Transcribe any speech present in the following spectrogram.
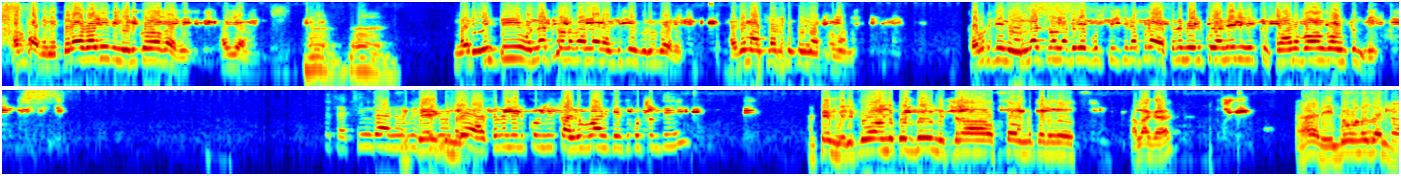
కాబట్టి అది నిద్ర కాదు ఇది మెలకువ కాదు అయ్యా. మరి ఏంటి ఉన్నట్లు ఉన్నదన్నారు అందుకే గురుగారు అదే మాట్లాడుకుంటున్నప్పుడు మనం. కాబట్టి దీన్ని ఉన్నట్లు ఉన్నదిగా గుర్తించినప్పుడు అసలు మెలకు అనేది మీకు స్వానుభవంగా ఉంటుంది. సత్యంగా అనుభవిస్తుంటే అసలు మెలకు మీకు అనుభవానికి ఎందుకు ఉంటుంది? అంటే మెలకువ ఉండకూడదు నిద్ర వస్తా ఉండకూడదు. అలాగా? ఆ, రెండు ఉండవు దానికి.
